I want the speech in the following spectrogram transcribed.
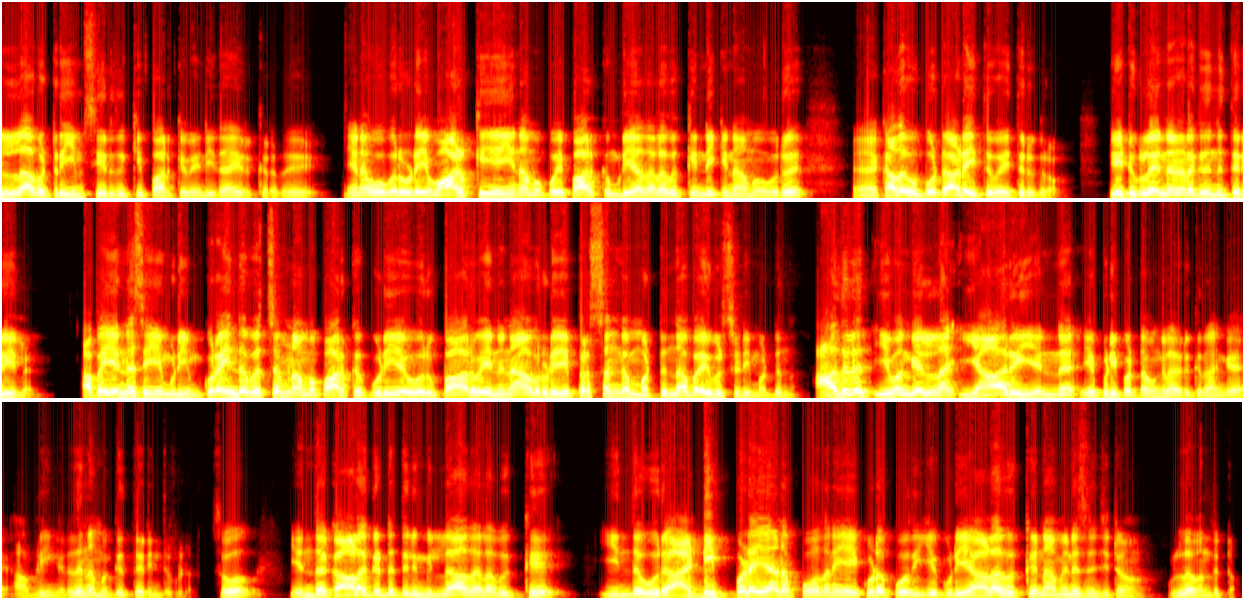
எல்லாவற்றையும் சீர்தூக்கி பார்க்க வேண்டியதா இருக்கிறது. ஏன்னா ஒவ்வொருடைய வாழ்க்கையையும் நம்ம போய் பார்க்க முடியாத அளவுக்கு இன்னைக்கு நாம ஒரு கதவு போட்டு அடைத்து வைத்திருக்கிறோம். வீட்டுக்குள்ள என்ன நடக்குதுன்னு தெரியல. அப்ப என்ன செய்ய முடியும்? குறைந்தபட்சம் நம்ம பார்க்கக்கூடிய ஒரு பார்வை என்னன்னா அவருடைய பிரசங்கம் மட்டும்தான் பைபிள் ஸ்டடி மட்டும்தான். அதுல இவங்க எல்லாம் யாரு என்ன எப்படிப்பட்டவங்களா இருக்கிறாங்க அப்படிங்கிறது நமக்கு தெரிந்துவிடும். சோ எந்த காலகட்டத்திலும் இல்லாத அளவுக்கு இந்த ஒரு அடிப்படையான போதனையை கூட போதிக்கக்கூடிய அளவுக்கு நாம் என்ன செஞ்சிட்டோம்? உள்ள வந்துட்டோம்.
